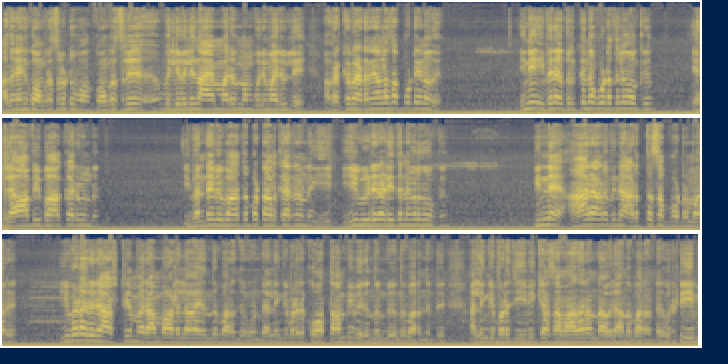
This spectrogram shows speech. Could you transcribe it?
അത് കഴിഞ്ഞ് കോൺഗ്രസിലോട്ട് പോകാം കോൺഗ്രസിൽ വലിയ വലിയ നായന്മാരും നമ്പൂരിമാരും ഇല്ലേ? അവരൊക്കെ വേടനെയാണല്ലോ സപ്പോർട്ട് ചെയ്യണത്. ഇനി ഇവനെ എതിർക്കുന്ന കൂട്ടത്തിൽ നോക്ക്. എല്ലാ വിഭാഗക്കാരും ഉണ്ട്. ഇവന്റെ വിഭാഗത്തിൽപ്പെട്ട ആൾക്കാരുണ്ട്. ഈ ഈ വീടിന്റെ അടിയിൽ തന്നെ നിങ്ങൾ നോക്ക്. പിന്നെ ആരാണ് പിന്നെ അടുത്ത സപ്പോർട്ടർമാർ ഇവിടെ ഒരു രാഷ്ട്രീയം വരാൻ പാടില്ല എന്ന് പറഞ്ഞുകൊണ്ട് അല്ലെങ്കിൽ ഇവിടെ ഒരു കോത്താമ്പി വരുന്നുണ്ട് എന്ന് പറഞ്ഞിട്ട് അല്ലെങ്കിൽ ഇവിടെ ജീവിക്കാൻ സമാധാനം ഉണ്ടാവില്ല എന്ന് പറഞ്ഞിട്ട് ഒരു ടീം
